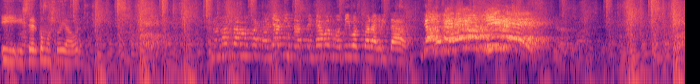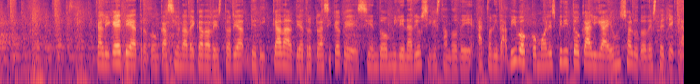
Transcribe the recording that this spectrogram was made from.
y, y ser como soy ahora. No nos vamos a callar mientras tengamos motivos para gritar. ¡Nos queremos libres! Caligae Teatro, con casi una década de historia dedicada al teatro clásico que siendo milenario sigue estando de actualidad. Vivo como el espíritu Caligae. Un saludo desde Yecla.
